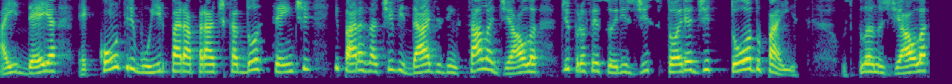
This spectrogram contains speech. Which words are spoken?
a ideia é contribuir para a prática docente e para as atividades em sala de aula de professores de história de todo o país. Os planos de aula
